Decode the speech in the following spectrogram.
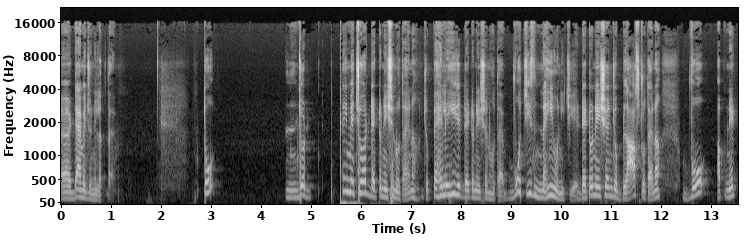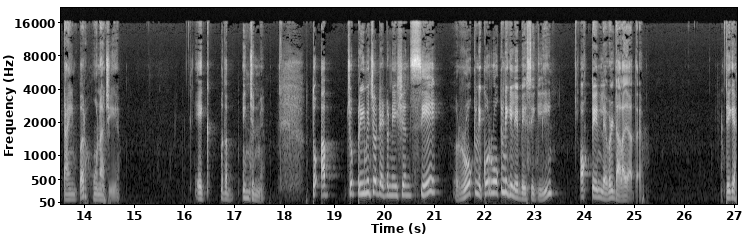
डैमेज होने लगता है। तो जो प्रीमेच्योर डेटोनेशन होता है ना, जो पहले ही डेटोनेशन होता है, वो चीज़ नहीं होनी चाहिए। डेटोनेशन जो ब्लास्ट होता है ना, वो अपने टाइम पर होना चाहिए। एक मतलब इंजन में। तो अब जो प्रीमेच्योर डेटोनेशन से रोकने को रोकने के लिए बेसिकली ऑक्टेन लेवल डाला जाता है। ठीक है?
